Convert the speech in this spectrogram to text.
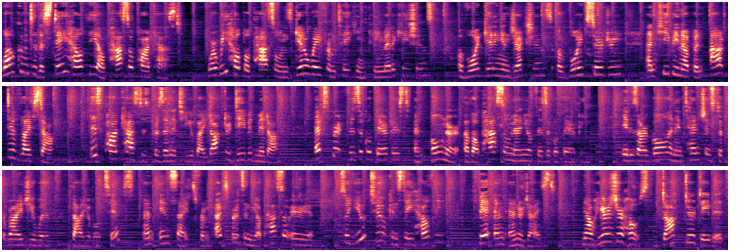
Welcome to the Stay Healthy El Paso podcast, where we help El Pasoans get away from taking pain medications, avoid getting injections, avoid surgery, and keeping up an active lifestyle. This podcast is presented to you by Dr. David Midoff, expert physical therapist and owner of El Paso Manual Physical Therapy. It is our goal and intentions to provide you with valuable tips and insights from experts in the El Paso area so you too can stay healthy fit and energized. Now, here's your host, Dr. David.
